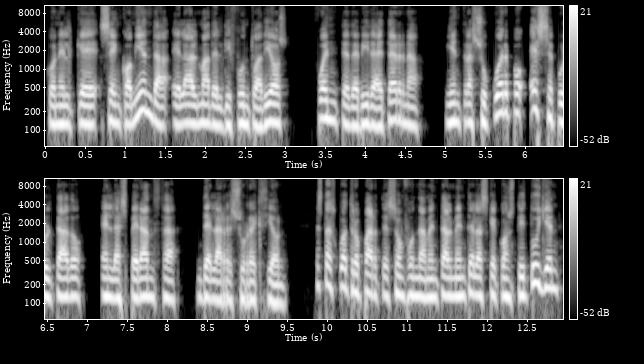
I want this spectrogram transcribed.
con el que se encomienda el alma del difunto a Dios, fuente de vida eterna, mientras su cuerpo es sepultado en la esperanza de la resurrección. Estas cuatro partes son fundamentalmente las que constituyen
